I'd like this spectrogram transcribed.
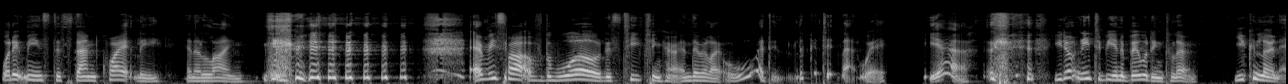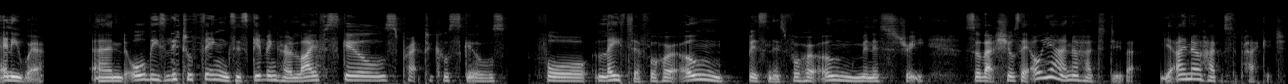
what it means to stand quietly in a line. Every part of the world is teaching her. And they were like, Oh, I didn't look at it that way. Yeah. you don't need to be in a building to learn. You can learn anywhere. And all these little things is giving her life skills, practical skills for later, for her own business, for her own ministry, so that she'll say, Oh, yeah, I know how to do that. Yeah, I know how to package.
